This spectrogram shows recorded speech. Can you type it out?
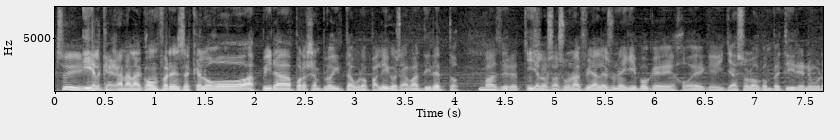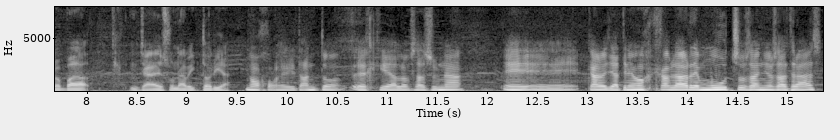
Sí, Y el que gana la Conference es que luego aspira, por ejemplo, a irte a Europa League, o sea, vas directo. vas directo. y el sí. Osasuna al final es un equipo que, joder, que ya solo competir en Europa ya es una victoria. No, joder, y tanto. Es que a los Asuna, claro, ya tenemos que hablar de muchos años atrás,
